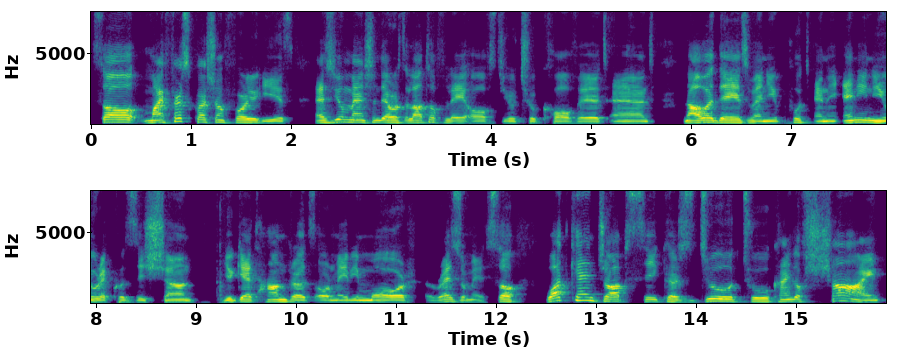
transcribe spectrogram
So my first question for you is, as you mentioned, there was a lot of layoffs due to COVID. And nowadays, when you put any, any new requisition, you get hundreds or maybe more resumes. So what can job seekers do to kind of shine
